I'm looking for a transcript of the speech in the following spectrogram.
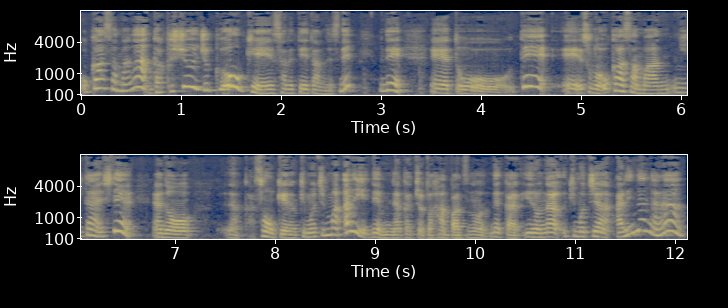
お母様が学習塾を経営されていたんですね。で、えっ、ー、と、で、え、そのお母様に対して、あの、なんか尊敬の気持ちもあり、でもなんかちょっと反発の、なんかいろんな気持ちがありながら、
